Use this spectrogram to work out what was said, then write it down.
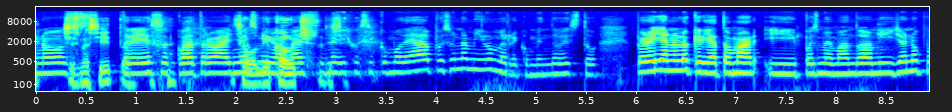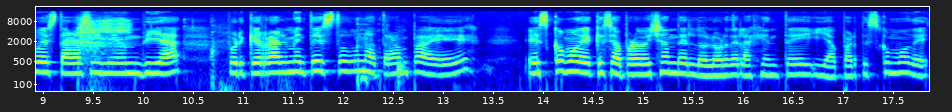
unos Chismecito. tres o cuatro años mi mamá coach, es- me dice. dijo así como de, ah, pues un amigo me recomendó esto, pero ella no lo quería tomar y pues me mandó a mí. Yo no pude estar así ni un día porque realmente es toda una trampa, ¿eh? Es como de que se aprovechan del dolor de la gente y aparte es como de,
